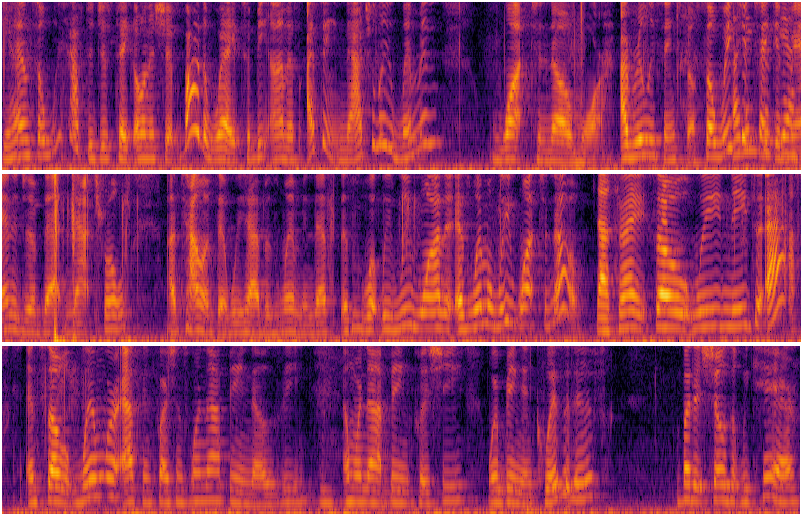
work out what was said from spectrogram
yeah. And so we have to just take ownership. By the way, to be honest, I think naturally women want to know more. I really think so. So we can take that's- yeah. advantage of that natural uh, talent that we have as women. That's that's what we, we want as women we want to know. That's right. So we need to ask. And so when we're asking questions, we're not being nosy and we're not being pushy. We're being inquisitive, but it shows that we care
